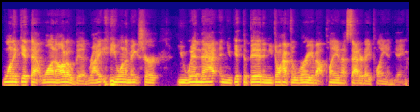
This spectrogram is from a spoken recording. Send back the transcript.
want to get that one auto bid right. You want to make sure you win that and you get the bid, and you don't have to worry about playing a Saturday play-in game.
